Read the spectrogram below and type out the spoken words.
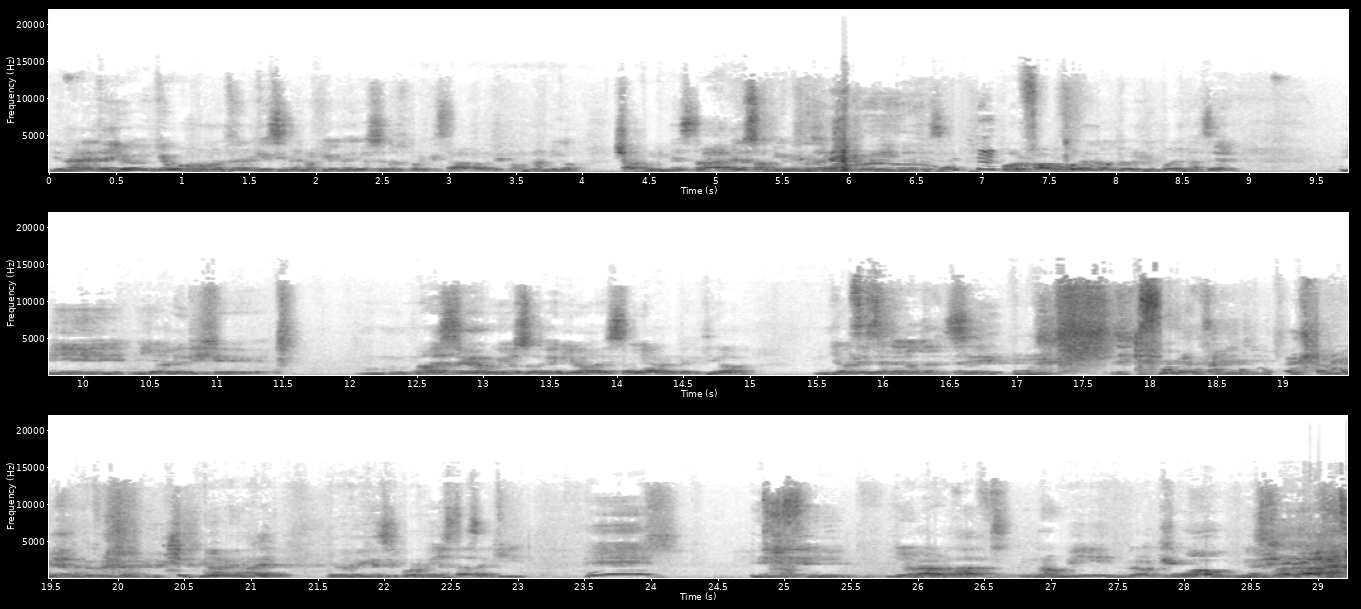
Y la neta, yo, yo hubo un momento en el que sí me enojé y me dio celos porque estaba aparte con un amigo. Chapulines, no hagan eso, amigos, no sean chapulines, o sea, por favor, es lo peor que pueden hacer. Y, y yo le dije, "Mm, no estoy orgulloso de ello, estoy arrepentido. Yo le Sí, se te Sí. Yo le dije, yo le dije, si por mí estás aquí. Y yo la verdad no vi lo que mis palabras.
